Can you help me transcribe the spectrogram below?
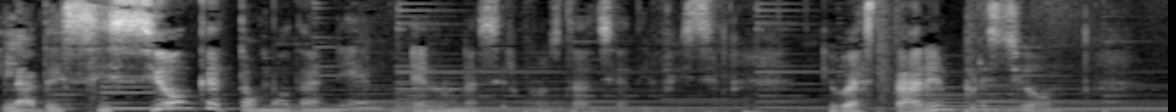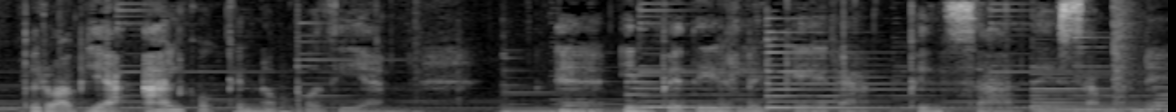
la decisión que tomó Daniel en una circunstancia difícil. Iba a estar en prisión, pero había algo que no podían eh, impedirle que era pensar de esa manera,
